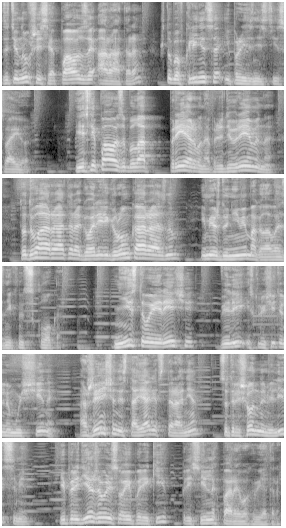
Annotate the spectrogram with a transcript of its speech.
затянувшейся паузы оратора, чтобы вклиниться и произнести свое. Если пауза была прервана преждевременно, то два оратора говорили громко о разном, и между ними могла возникнуть склока. Неистовые речи вели исключительно мужчины, а женщины стояли в стороне с отрешенными лицами и придерживали свои парики при сильных порывах ветра.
